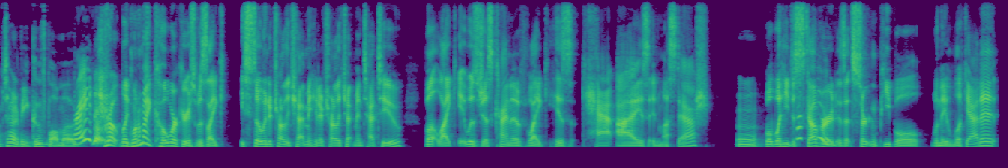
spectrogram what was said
I'm trying to be goofball mode. Right? Bro, like one of my coworkers was like so into Charlie Chapman, he had a Charlie Chapman tattoo, but like it was just kind of like his cat eyes and mustache. Mm. But what he discovered is that certain people, when they look at it,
